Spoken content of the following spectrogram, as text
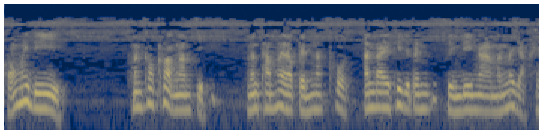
ของไม่ดี มันเข้าครอบงำจิต มันทำให้เราเป็นนักโทษ อันใดที่จะเป็นสิ่งดีงามมันไม่อยากให้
